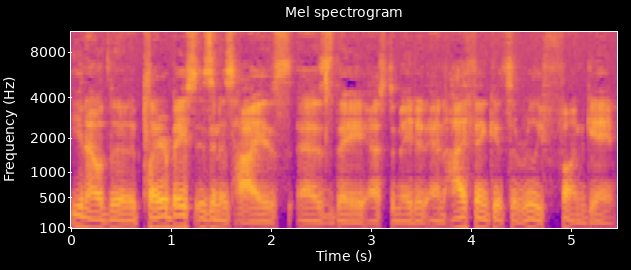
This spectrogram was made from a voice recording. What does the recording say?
you know, the player base isn't as high as as they estimated, and I think it's a really fun game.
